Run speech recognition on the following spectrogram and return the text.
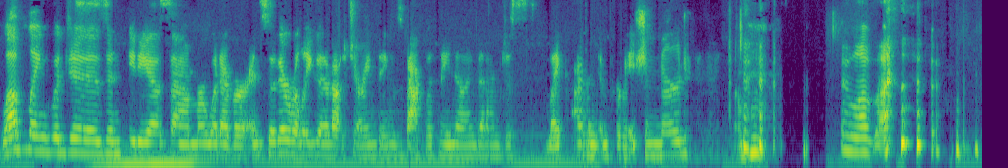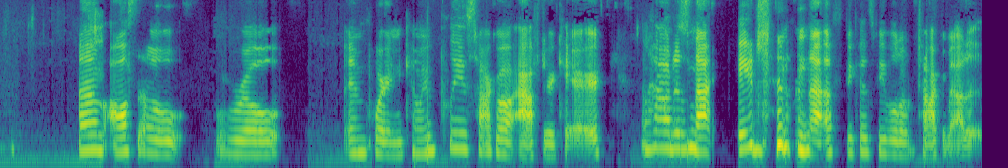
love languages and BDSM or whatever. And so they're really good about sharing things back with me, knowing that I'm just like I'm an information nerd. I love that. um also real important. Can we please talk about aftercare and how it is not aged enough because people don't talk about it?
